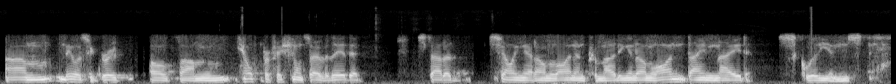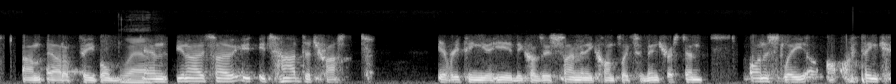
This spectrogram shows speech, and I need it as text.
um, there was a group of um, health professionals over there that started selling that online and promoting it online. They made squillions um, out of people. Wow. And, you know, so it, it's hard to trust everything you hear because there's so many conflicts of interest. And honestly, I, I think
